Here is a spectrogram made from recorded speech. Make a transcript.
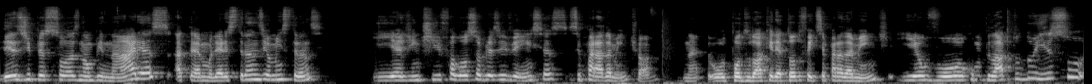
desde pessoas não binárias até mulheres trans e homens trans. E a gente falou sobre as vivências separadamente, óbvio, né? O ponto doc ele é todo feito separadamente e eu vou compilar tudo isso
